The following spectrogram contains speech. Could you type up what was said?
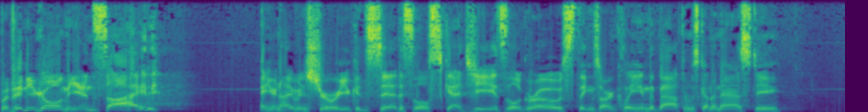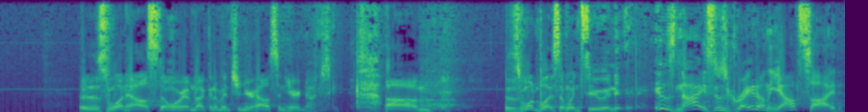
but then you go on the inside and you're not even sure where you could sit. It's a little sketchy, it's a little gross, things aren't clean, the bathroom's kind of nasty. There's this one house, don't worry, I'm not going to mention your house in here. No, I'm just kidding. Um, there's one place I went to, and it was nice. It was great on the outside.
